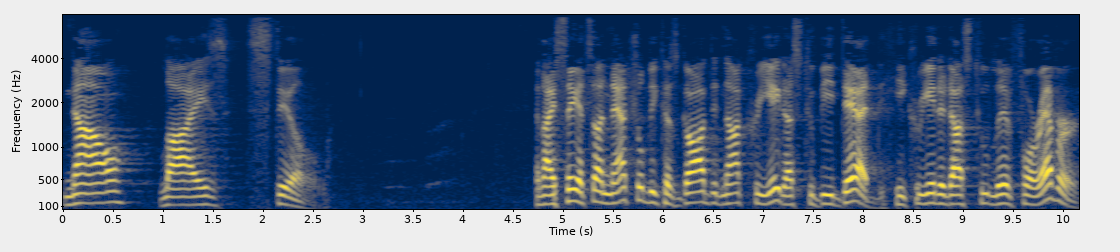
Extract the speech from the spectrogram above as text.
now lies still. And I say it's unnatural because God did not create us to be dead. He created us to live forever.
